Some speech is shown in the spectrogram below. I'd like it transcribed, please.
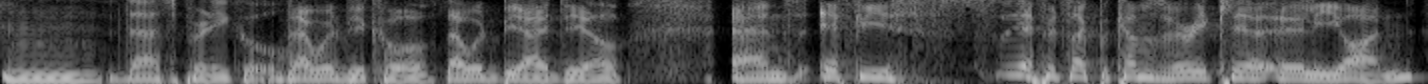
Mm. That's pretty cool. That would be cool. That would be ideal. And if he's if it's like becomes very clear early on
